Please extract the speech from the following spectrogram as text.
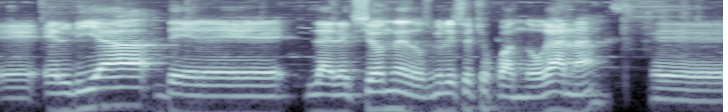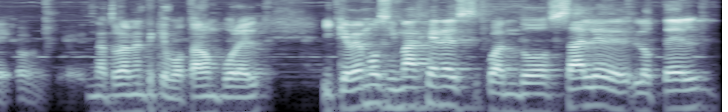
eh, el día de la elección de 2018, cuando gana, eh, naturalmente que votaron por él, y que vemos imágenes cuando sale del hotel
